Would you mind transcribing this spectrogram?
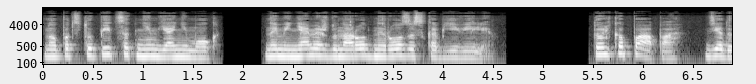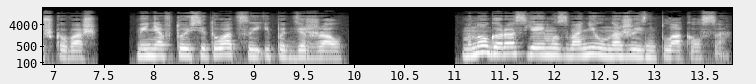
но подступиться к ним я не мог, на меня международный розыск объявили. Только папа, дедушка ваш, меня в той ситуации и поддержал. Много раз я ему звонил, на жизнь плакался.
